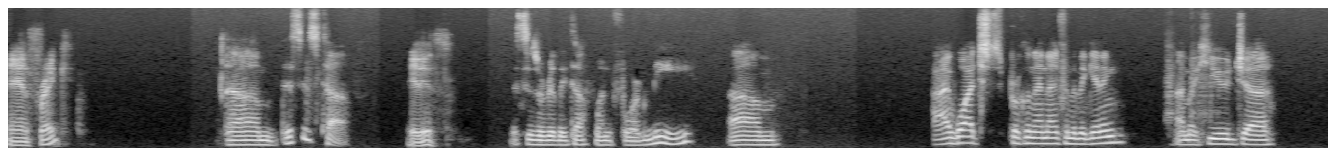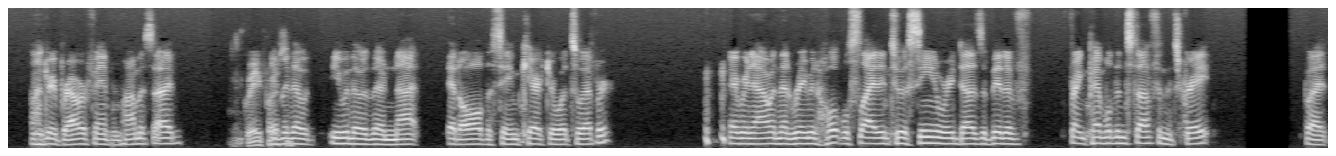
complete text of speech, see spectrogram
and Frank? Um, this is tough. It is. This is a really tough one for me. Um, I watched Brooklyn Nine Nine from the beginning. I'm a huge uh, Andre Braugher fan from Homicide, Great person. even though even though they're not at all the same character whatsoever. Every now and then, Raymond Holt will slide into a scene where he does a bit of Frank Pembleton stuff, and it's great. But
